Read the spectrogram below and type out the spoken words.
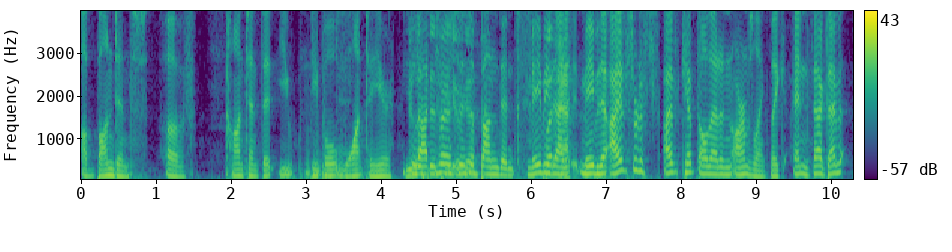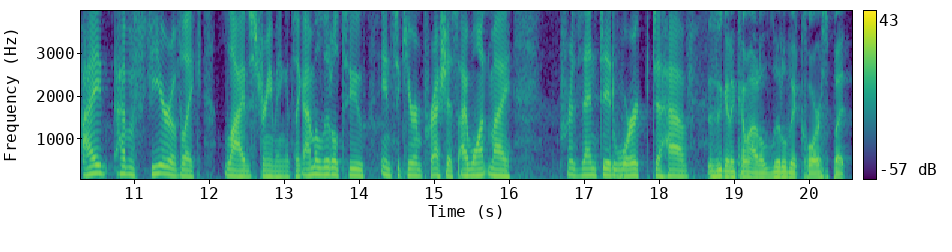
abundance of content that you people want to hear. You Glut listen to you versus again. abundance. Maybe But- that maybe that I've sort of I've kept all that at an arm's length. Like in fact I'm I have a fear of like live streaming. It's like I'm a little too insecure and precious. I want my presented work to have This is going to come out a little bit coarse, but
